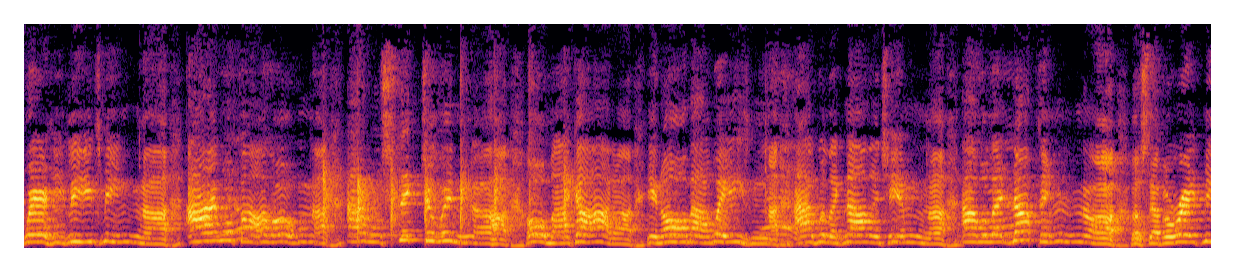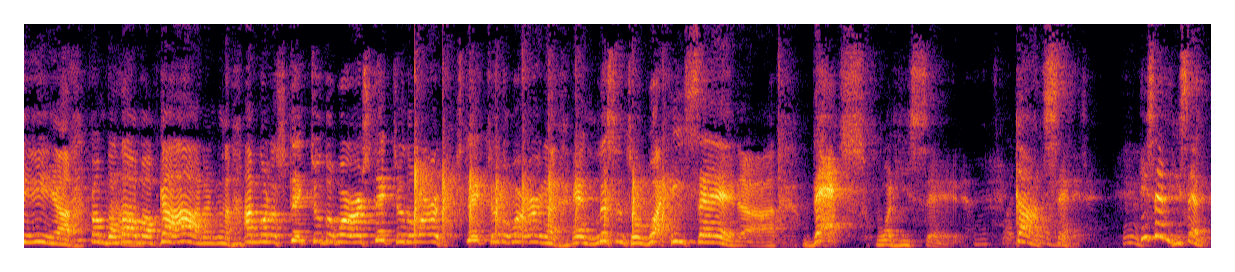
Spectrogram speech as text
where he leads me. I will follow. I will stick to it. oh my God, in all my ways, I will acknowledge him. I will let nothing separate me from the uh-huh. love of God. I'm going want to stick to the word, stick to the word, stick to the word, uh, and listen to what he said. Uh, that's what he said. What God he said it. He said it. He said it.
